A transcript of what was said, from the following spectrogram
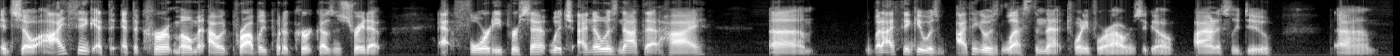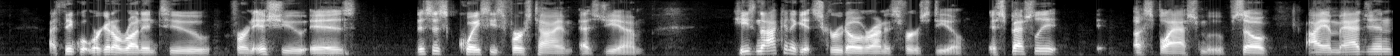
and so I think at the at the current moment, I would probably put a Kirk Cousins trade at at forty percent, which I know is not that high. Um, but I think it was I think it was less than that 24 hours ago. I honestly do. Um, I think what we're going to run into for an issue is this is Kwesi's first time as GM. He's not going to get screwed over on his first deal, especially a splash move. So I imagine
